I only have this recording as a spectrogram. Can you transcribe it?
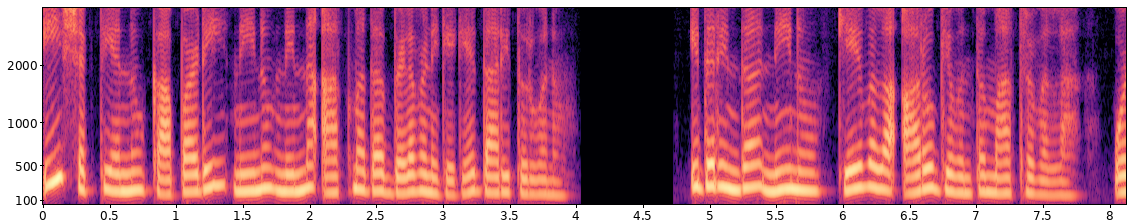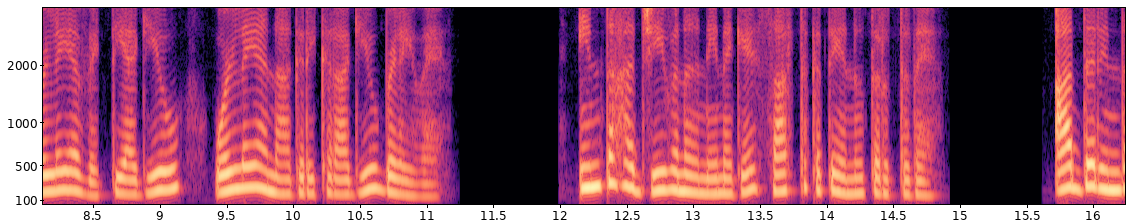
ಈ ಶಕ್ತಿಯನ್ನು ಕಾಪಾಡಿ ನೀನು ನಿನ್ನ ಆತ್ಮದ ಬೆಳವಣಿಗೆಗೆ ದಾರಿ ತರುವನು. ಇದರಿಂದ ನೀನು ಕೇವಲ ಆರೋಗ್ಯವಂತ ಮಾತ್ರವಲ್ಲ, ಒಳ್ಳೆಯ ವ್ಯಕ್ತಿಯಾಗಿಯೂ, ಒಳ್ಳೆಯ ನಾಗರಿಕರಾಗಿಯೂ ಬೆಳೆಯುವೆ. ಇಂತಹ ಜೀವನ ನಿನಗೆ ಸಾರ್ಥಕತೆಯನ್ನು ತರುತ್ತದೆ. ಆದ್ದರಿಂದ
